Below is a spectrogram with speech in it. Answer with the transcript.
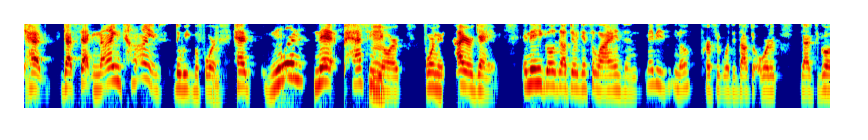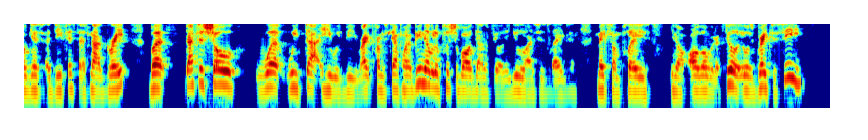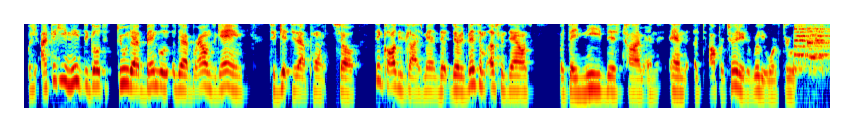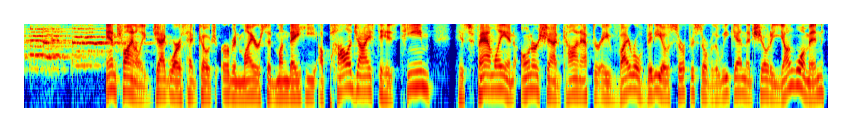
had got sacked nine times the week before, Mm. had one net passing Mm. yard for an entire game. And then he goes out there against the Lions and maybe he's, you know, perfect what the doctor ordered. Got to go against a defense that's not great, but got to show what we thought he would be, right? From the standpoint of being able to push the ball down the field and utilize his legs and make some plays, you know, all over the field. It was great to see, but I think he needed to go to, through that Bengal, that Browns game to get to that point. So I think all these guys, man, there, there's been some ups and downs, but they need this time and and an opportunity to really work through it. And finally, Jaguars head coach Urban Meyer said Monday he apologized to his team, his family, and owner Shad Khan after a viral video surfaced over the weekend that showed a young woman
